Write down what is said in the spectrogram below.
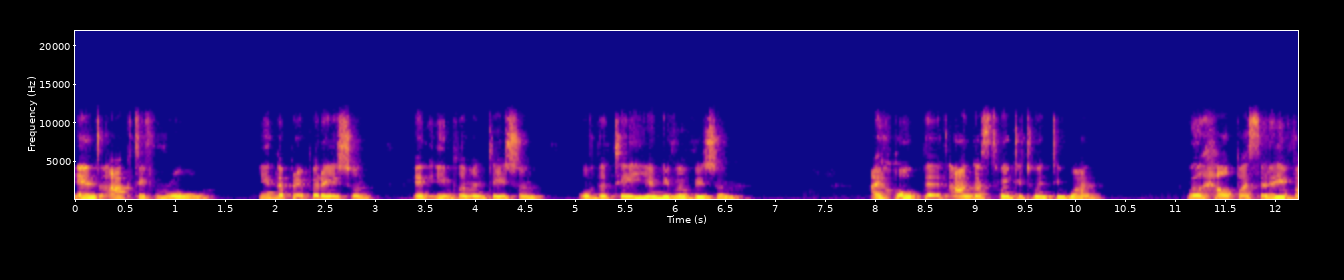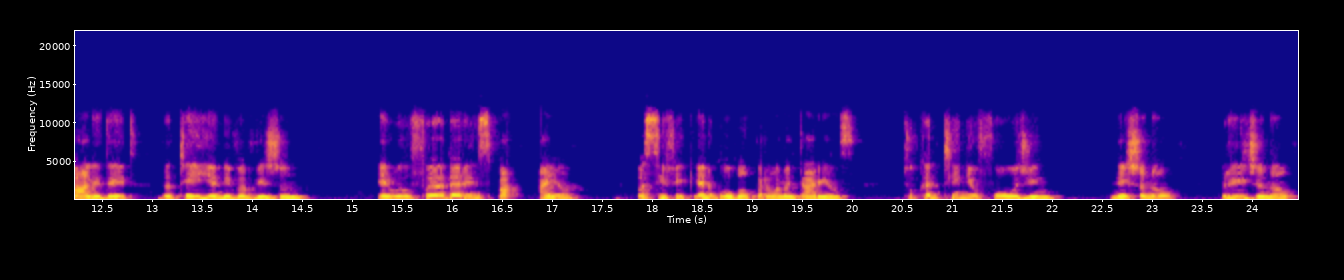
and active role in the preparation and implementation of the Teieniwa vision. I hope that UNGASS 2021 will help us revalidate the Teieniwa vision and will further inspire Pacific and global parliamentarians to continue forging national, regional,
